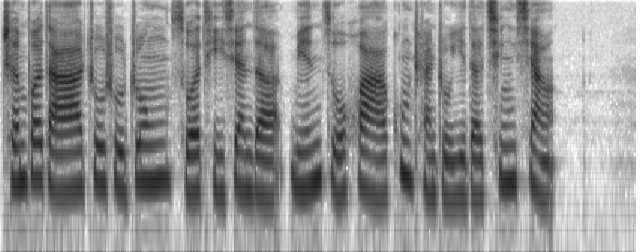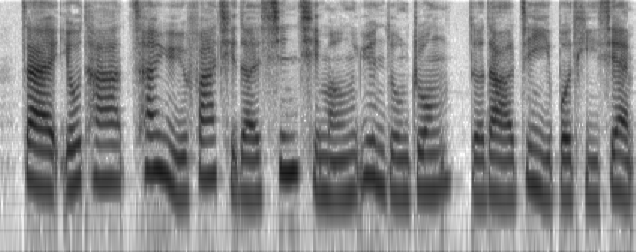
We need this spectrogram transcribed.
陈伯达著述中所体现的民族化共产主义的倾向，在由他参与发起的新启蒙运动中得到进一步体现。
